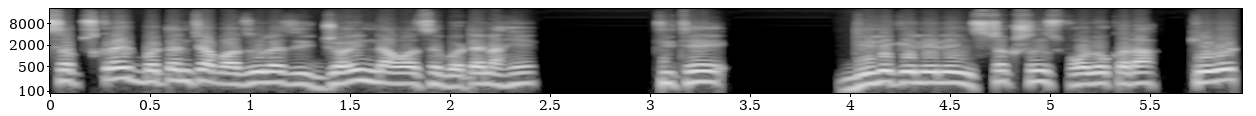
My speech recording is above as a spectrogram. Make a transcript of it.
सबस्क्राईब बटनच्या बाजूला जे जॉईन नावाचं बटन आहे तिथे दिले गेलेले इन्स्ट्रक्शन्स फॉलो करा. केवळ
